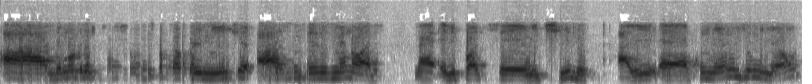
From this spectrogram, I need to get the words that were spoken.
a democratização que esse papel permite às empresas menores. Né? Ele pode ser emitido aí, é, com menos de um milhão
